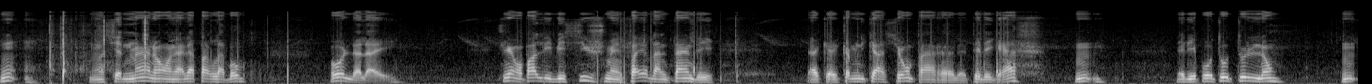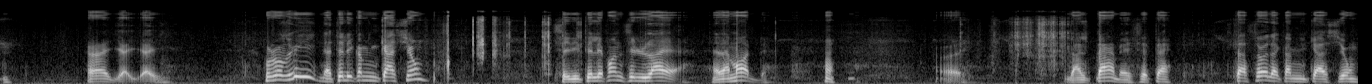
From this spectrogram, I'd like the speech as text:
Hum. Anciennement, là, on allait par là-bas. Oh là là. Tu sais, on parle des vestiges du chemin de fer dans le temps des la co- communication par euh, le télégraphe. Hum. Il y a des poteaux tout le long. Hum. Aïe, aïe, aïe. Aujourd'hui, la télécommunication, c'est les téléphones cellulaires, à la mode. Dans le temps, ben, c'était ça la communication.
